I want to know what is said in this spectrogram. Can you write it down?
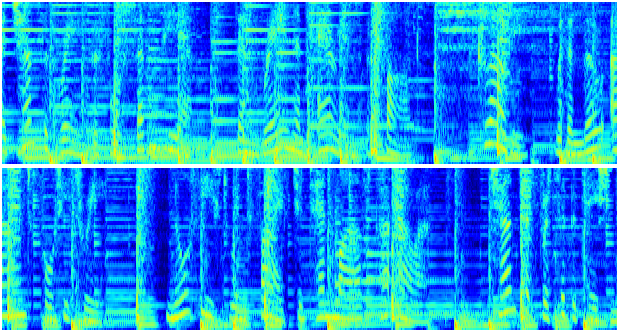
a chance of rain before 7 pm, then rain and areas of fog. Cloudy, with a low around 43. Northeast wind 5 to 10 miles per hour. Chance of precipitation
